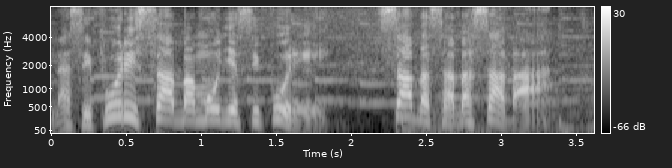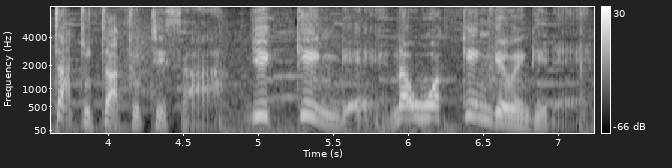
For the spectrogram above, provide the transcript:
na 0710 777 339. Jikinge na uwakinge wengine.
